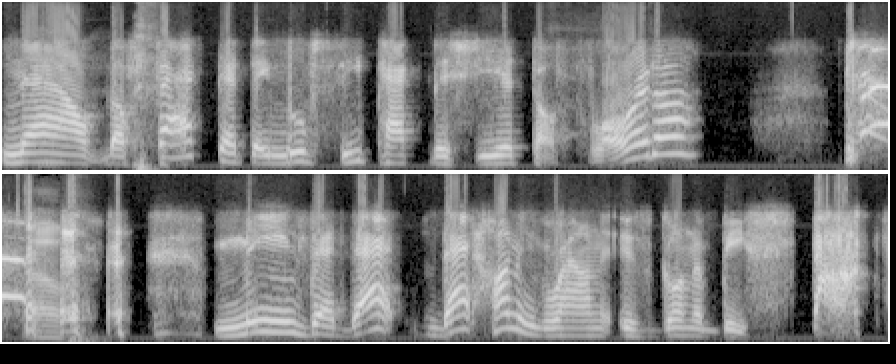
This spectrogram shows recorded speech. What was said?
Now, the fact that they moved CPAC this year to Florida, oh. means that that that hunting ground is going to be stocked.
